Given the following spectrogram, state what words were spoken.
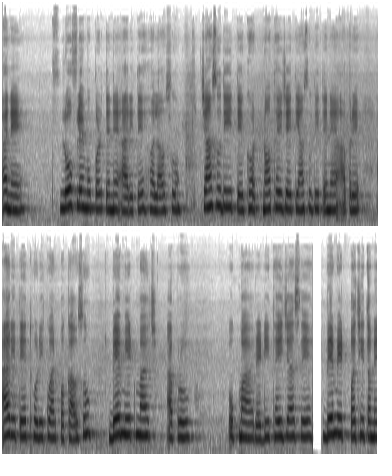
અને લો ફ્લેમ ઉપર તેને આ રીતે હલાવશું. જ્યાં સુધી તે ઘટ ન થઈ જાય, ત્યાં સુધી તેને આપણે આ રીતે થોડીક વાર પકાવશું. બે મિનિટમાં જ આપણું ઉપમા રેડી થઈ જશે. બે મિનિટ પછી તમે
